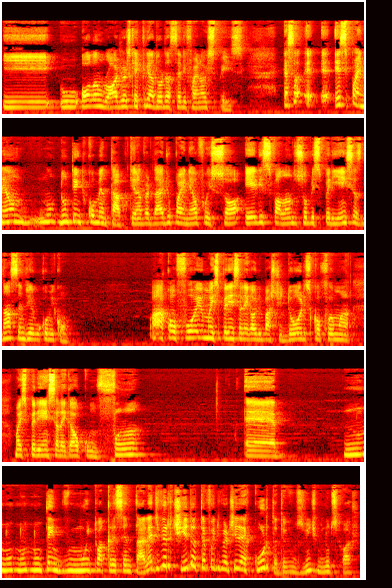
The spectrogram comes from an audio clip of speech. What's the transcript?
E o Alan Rogers, que é criador da série Final Space. Essa, esse painel não, não tem que comentar, porque na verdade o painel foi só eles falando sobre experiências na San Diego Comic Con. Ah, qual foi uma experiência legal de bastidores, qual foi uma, uma experiência legal com fã. É, não, tem muito a acrescentar. Ela é divertida, até foi divertida, é curta, teve uns 20 minutos, eu acho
